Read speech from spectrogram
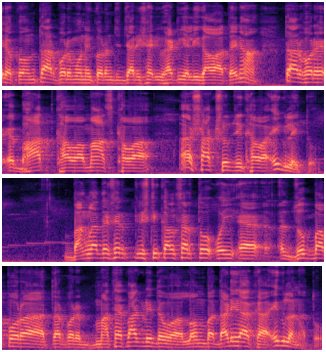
এরকম। তারপরে মনে করেন যে, জারি সারি ভাটিয়ালি গাওয়া, তাই না? তারপরে ভাত খাওয়া, মাছ খাওয়া শাক সবজি খাওয়া এইগুলোই তো। বাংলাদেশের কৃষ্টি কালচার তো ওই জব্বা পরা, তারপরে মাথায় পাগড়ি দেওয়া, লম্বা দাড়ি রাখা, এগুলো না তো।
